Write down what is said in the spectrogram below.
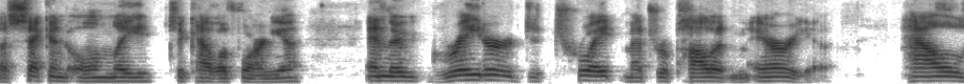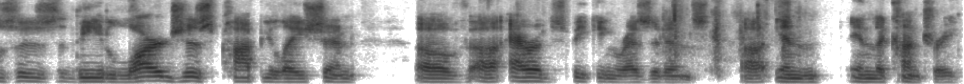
uh, second only to California. And the greater Detroit metropolitan area houses the largest population of uh, Arab speaking residents uh, in, in the country.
